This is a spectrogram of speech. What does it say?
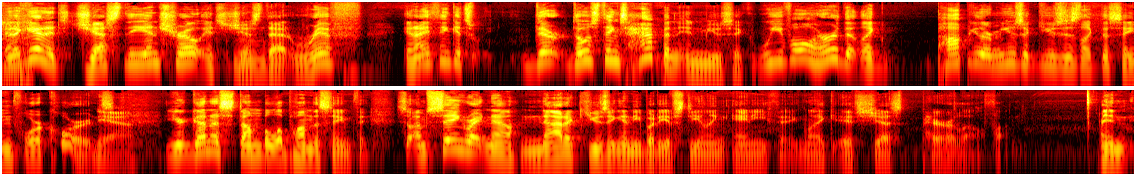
And again, it's just the intro. It's just that riff, and I think it's there. Those things happen in music. We've all heard that like popular music uses like the same four chords. Yeah. you're gonna stumble upon the same thing. So I'm saying right now, not accusing anybody of stealing anything. Like it's just parallel fun, and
